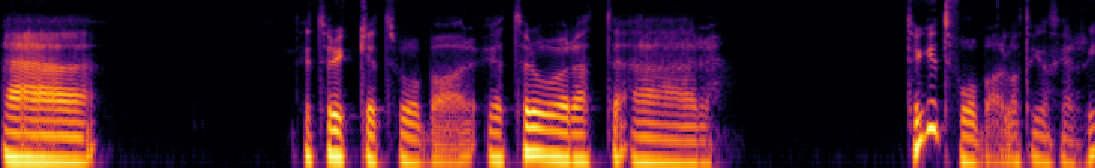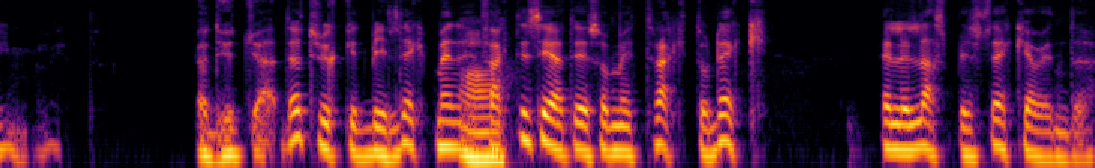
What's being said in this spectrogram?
Eh, det trycker två bar. Jag tror att det är... Jag tycker två bar låter ganska rimligt. Ja, det är ett jädra tryck i ett bildäck. Men Ja. faktiskt är att det är som ett traktordäck. Eller lastbilsdäck, jag vet inte.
